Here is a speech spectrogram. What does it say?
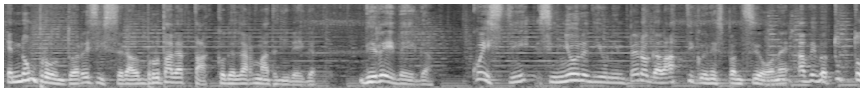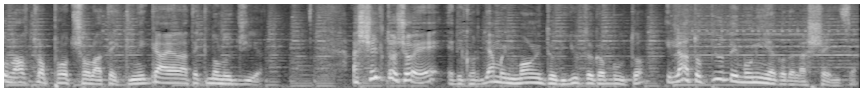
e non pronto a resistere al brutale attacco delle armate di Vega. Di Re Vega, questi, signore di un impero galattico in espansione, aveva tutto un altro approccio alla tecnica e alla tecnologia. Ha scelto cioè, e ricordiamo il monito di Yuto Kabuto, il lato più demoniaco della scienza.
